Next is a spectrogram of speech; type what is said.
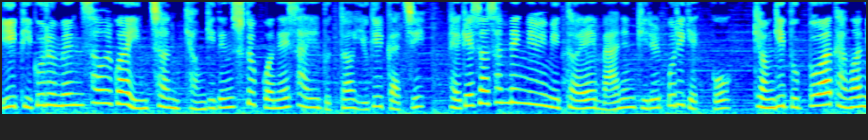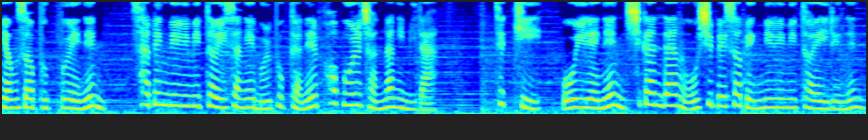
이 비구름은 서울과 인천, 경기 등 수도권에 4일부터 6일까지 100에서 300mm의 많은 비를 뿌리겠고 경기 북부와 강원 영서 북부에는 400mm 이상의 물폭탄을 퍼부을 전망입니다. 특히 5일에는 시간당 50에서 100mm에 이르는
